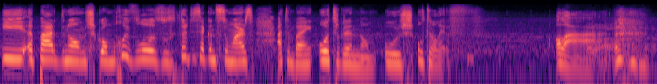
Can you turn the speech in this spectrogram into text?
e a par de nomes como Rui Veloso, 30 Seconds to Mars, há também outro grande nome, os Ultraleve. Olá!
